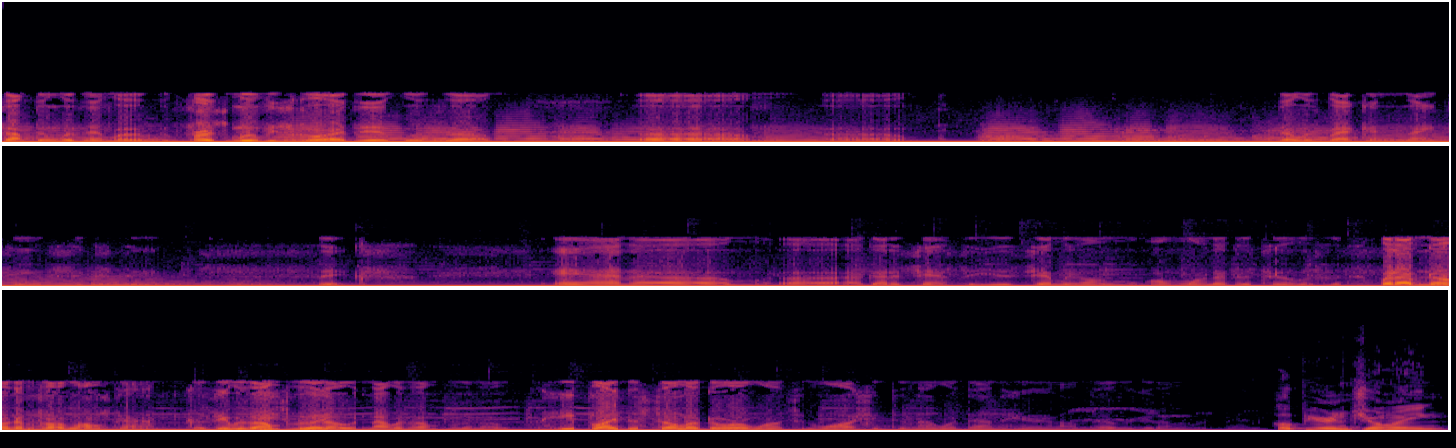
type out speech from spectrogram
something with him. Uh, the first movie score I did was um, uh, But I've known him for a long time because he was on He's Blue great. Note and I was on Blue Note. he played the cellar door once in Washington. I went down to hear it. I'll never get over it. Hope you're enjoying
